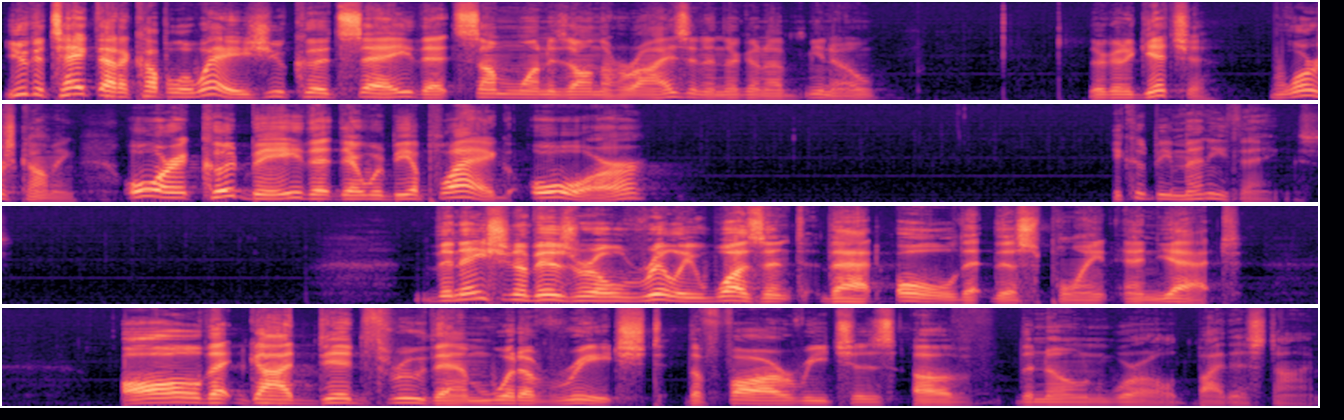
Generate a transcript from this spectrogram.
you could take that a couple of ways. You could say that someone is on the horizon and they're going to, you know, they're going to get you. War's coming. Or it could be that there would be a plague. Or it could be many things. The nation of Israel really wasn't that old at this point, and yet all that God did through them would have reached the far reaches of the known world by this time.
